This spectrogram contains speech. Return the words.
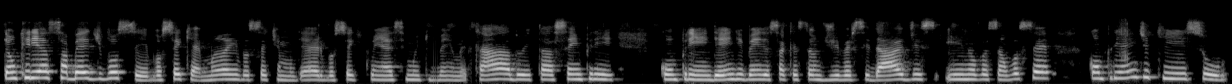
Então, queria saber de você, você que é mãe, você que é mulher, você que conhece muito bem o mercado e está sempre compreendendo e vendo essa questão de diversidades e inovação. Você compreende que isso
